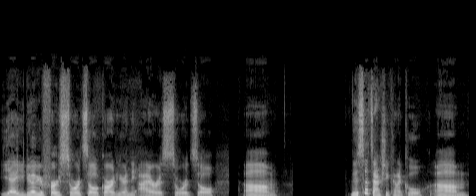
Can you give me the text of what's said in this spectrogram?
Yeah, you do have your first Sword Soul card here in the Iris Sword Soul. Um, this set's actually kind of cool. Um,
